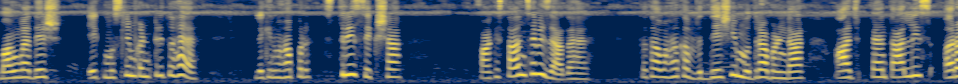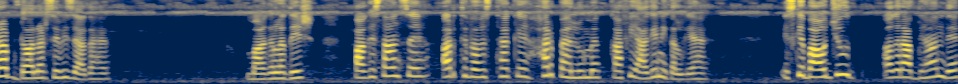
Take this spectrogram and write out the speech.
बांग्लादेश एक मुस्लिम कंट्री तो है, लेकिन वहाँ पर स्त्री शिक्षा पाकिस्तान से भी ज़्यादा है। तथा वहाँ का विदेशी मुद्रा भंडार आज 45 अरब डॉलर से भी ज़्यादा है। बांग्लादेश, पाकिस्तान से अर्थव्यवस्था के हर पहलू में काफ़ी आगे निकल गया है। इसके बावजूद अगर आप ध्यान दें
